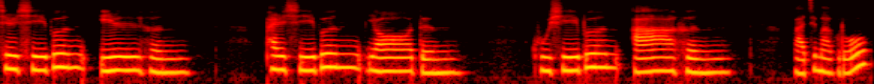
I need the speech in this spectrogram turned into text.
70은 일흔, 80은 여든, 90은 아흔. 마지막으로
